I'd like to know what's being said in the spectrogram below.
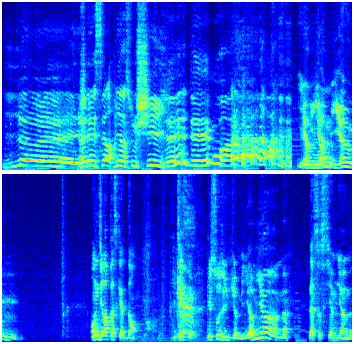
Yeah J'ai servi un sushi Aidez-moi Yum Yum yum yum On ne dira pas ce qu'il y a dedans. Quelle sauce de yum yum yum La sauce yum yum.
